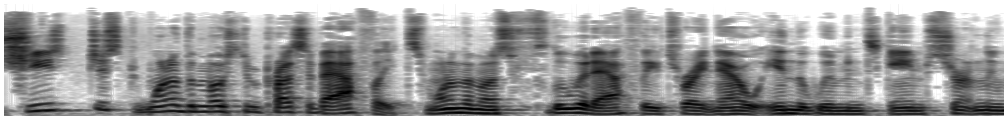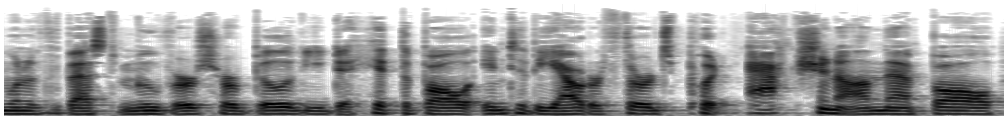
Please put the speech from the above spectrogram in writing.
she's just one of the most impressive athletes, one of the most fluid athletes right now in the women's game. Certainly one of the best movers. Her ability to hit the ball into the outer thirds, put action on that ball.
